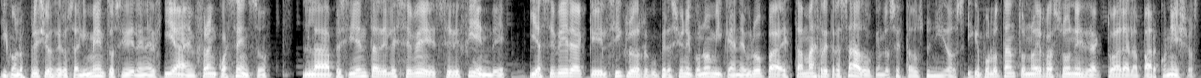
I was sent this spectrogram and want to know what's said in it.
y con los precios de los alimentos y de la energía en franco ascenso, la presidenta del SB se defiende y asevera que el ciclo de recuperación económica en Europa está más retrasado que en los Estados Unidos y que por lo tanto no hay razones de actuar a la par con ellos.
